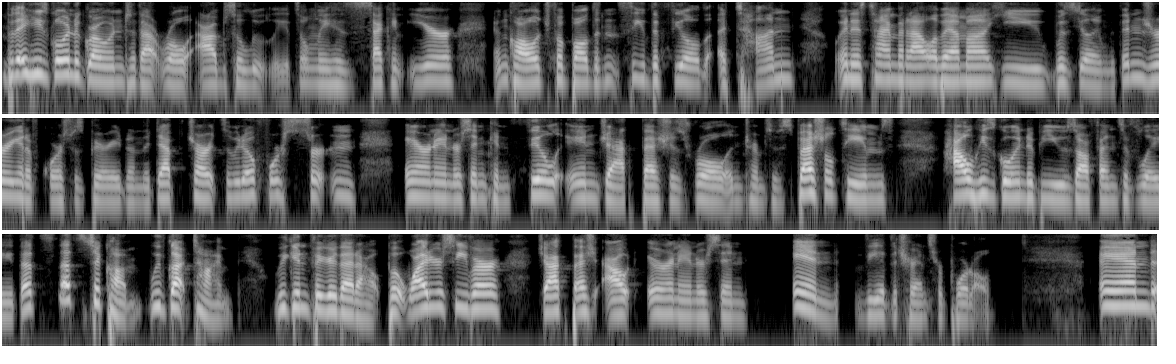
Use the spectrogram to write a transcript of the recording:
But he's going to grow into that role, absolutely. It's only his second year in college football. Didn't see the field a ton in his time at Alabama. He was dealing with injury and, of course, was buried on the depth chart. So we know for certain Aaron Anderson can fill in Jack Bech's role in terms of special teams. How he's going to be used offensively, that's that's to come. We've got time. We can figure that out. But wide receiver, Jack Bech out, Aaron Anderson in via the transfer portal. And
